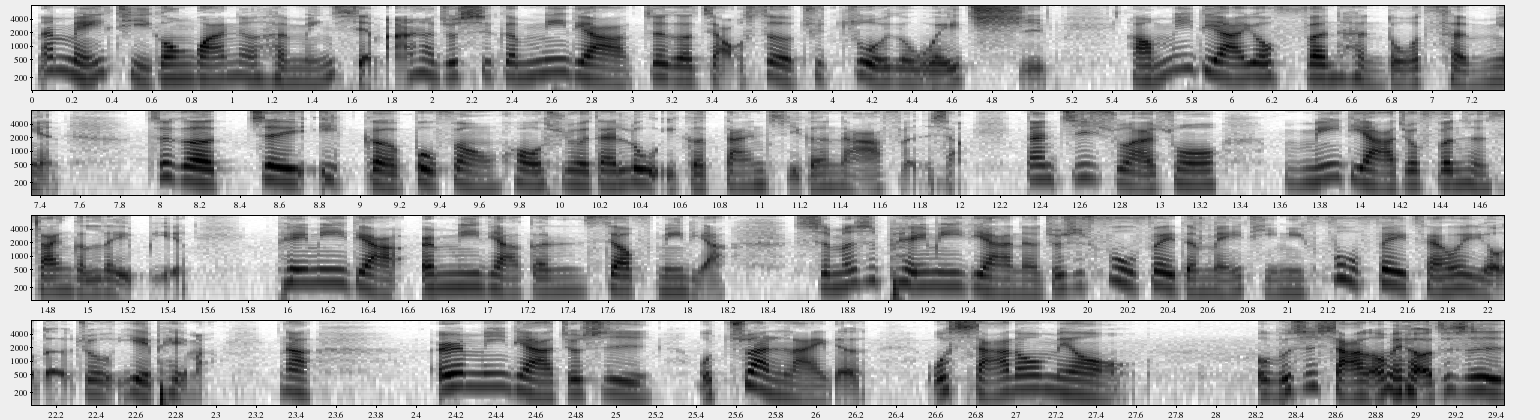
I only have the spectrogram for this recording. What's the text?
那媒体公关呢，很明显嘛，它就是跟 media 这个角色去做一个维持。好，media 又分很多层面。这个这一个部分，我后续会再录一个单集跟大家分享。但基础来说，media 就分成三个类别：pay media、earn media 跟 self media。什么是 pay media 呢？就是付费的媒体，你付费才会有的，就业配嘛。那 earn media 就是我赚来的，我啥都没有，我不是啥都没有，就是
